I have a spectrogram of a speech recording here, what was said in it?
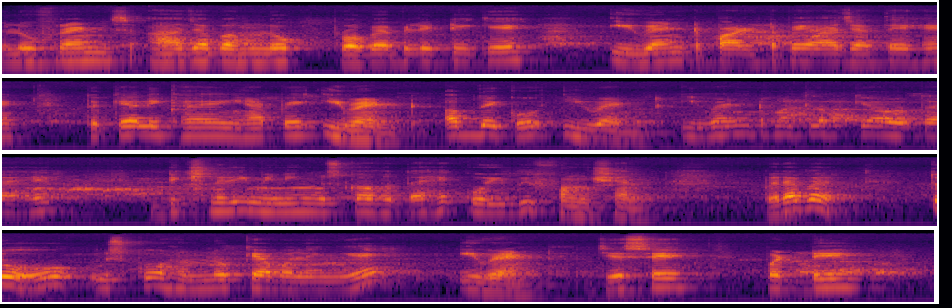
Hello friends आज अब हम लोग प्रोबेबिलिटी के इवेंट पार्ट पे आ जाते हैं। तो क्या लिखा है यहाँ पे? इवेंट अब देखो इवेंट इवेंट मतलब क्या होता है? डिक्शनरी मीनिंग उसका होता है कोई भी फ़ंक्शन बराबर? तो उसको हम लोग क्या बोलेंगे? इवेंट जैसे बर्थडे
